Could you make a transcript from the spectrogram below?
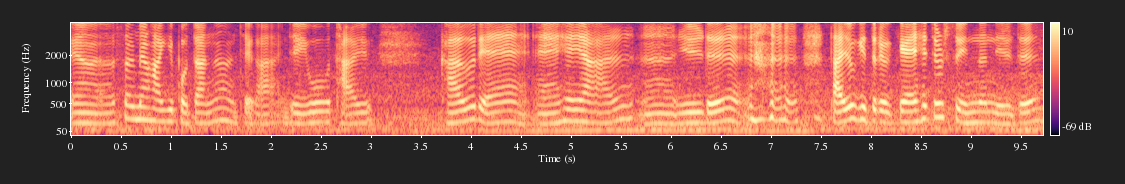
예, 설명하기보다는 제가 이제 요 다, 가을에 해야 할 어, 일들 다육이들에게 해줄 수 있는 일들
